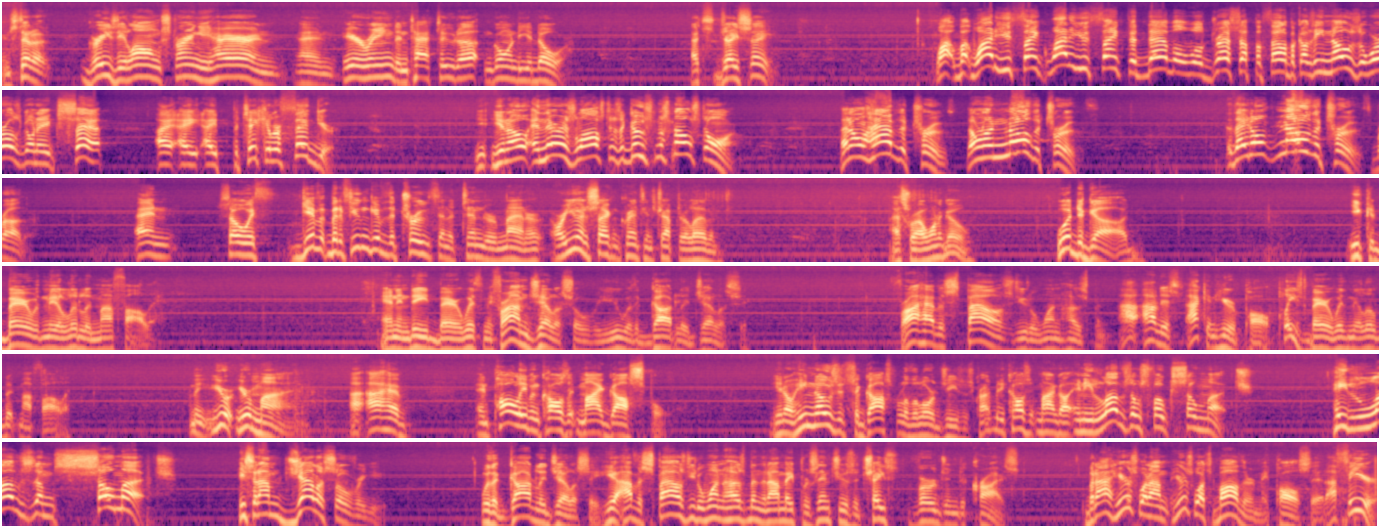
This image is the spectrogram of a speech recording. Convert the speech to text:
Instead of greasy, long, stringy hair and, and earringed and tattooed up and going to your door. That's JC. Why, but why do you think why do you think the devil will dress up a fellow because he knows the world's going to accept a, a, a particular figure? You know, and they're as lost as a goose in a snowstorm. They don't have the truth. They don't know the truth. They don't know the truth, brother. And so if give it, but if you can give the truth in a tender manner, are you in 2 Corinthians chapter 11? That's where I want to go. Would to God you could bear with me a little in my folly and indeed bear with me. For I am jealous over you with a godly jealousy. For I have espoused you to one husband. I, I just, I can hear Paul. Please bear with me a little bit my folly. I mean, you're, you're mine. I, I have, and Paul even calls it my gospel. You know, he knows it's the gospel of the Lord Jesus Christ, but he calls it my gospel. And he loves those folks so much. He loves them so much. He said, I'm jealous over you with a godly jealousy. Yeah, I've espoused you to one husband that I may present you as a chaste virgin to Christ. But I, here's, what I'm, here's what's bothering me, Paul said. I fear.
